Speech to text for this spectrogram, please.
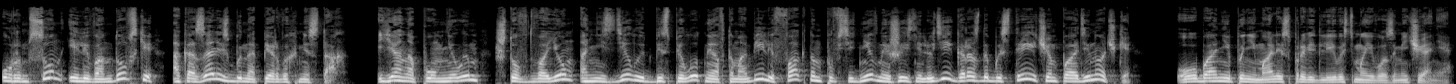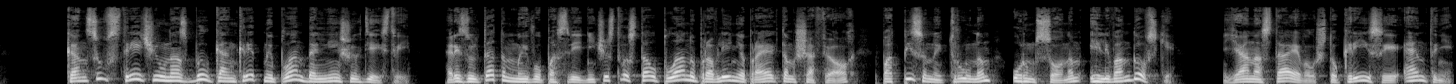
Урмсон и Левандовский оказались бы на первых местах. Я напомнил им, что вдвоем они сделают беспилотные автомобили фактом повседневной жизни людей гораздо быстрее, чем поодиночке. Оба они понимали справедливость моего замечания. К концу встречи у нас был конкретный план дальнейших действий. Результатом моего посредничества стал план управления проектом «Шофер», подписанный Труном, Урмсоном и Левандовски – я настаивал, что Крис и Энтони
